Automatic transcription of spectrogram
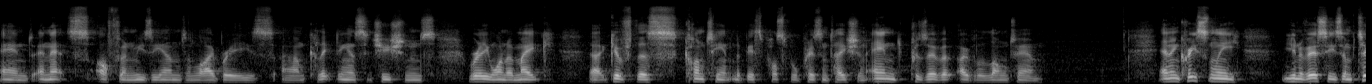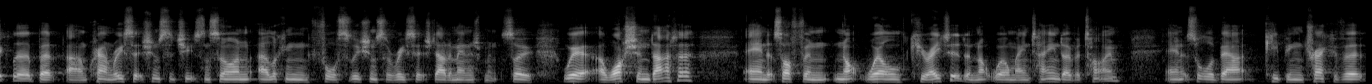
and, and that's often museums and libraries, um, collecting institutions really want to make, uh, give this content the best possible presentation and preserve it over the long term. And increasingly, universities in particular, but um, Crown Research Institutes and so on, are looking for solutions for research data management. So we're awash in data, and it's often not well curated and not well maintained over time and it's all about keeping track of it,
